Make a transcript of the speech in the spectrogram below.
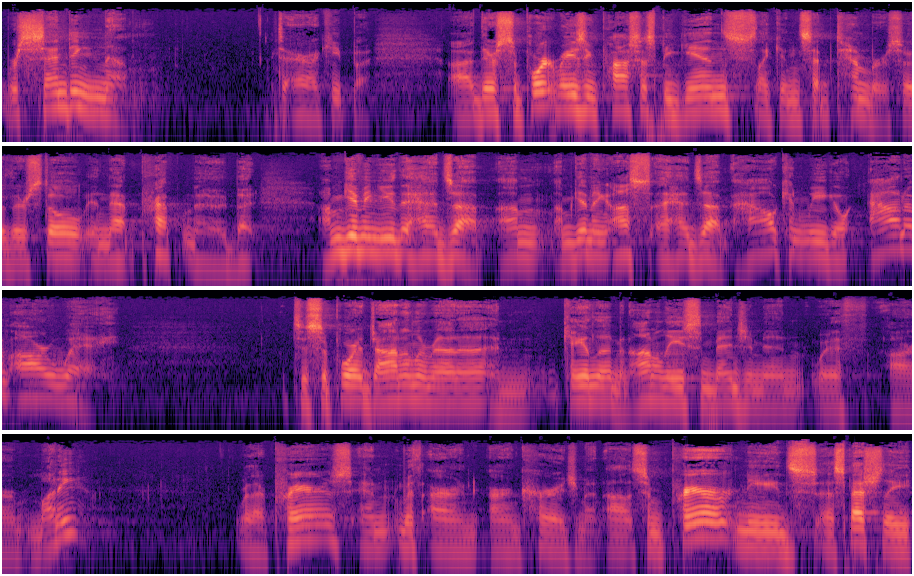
We're sending them to Arequipa. Uh, their support raising process begins like in September, so they're still in that prep mode. But I'm giving you the heads up. I'm, I'm giving us a heads up. How can we go out of our way to support John and Lorena and Caleb and Annalise and Benjamin with our money, with our prayers, and with our, our encouragement. Uh, some prayer needs, especially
